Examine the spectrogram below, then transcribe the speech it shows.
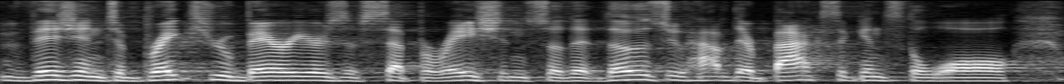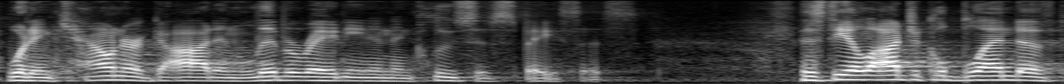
vision to break through barriers of separation so that those who have their backs against the wall would encounter God in liberating and inclusive spaces. His theological blend of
